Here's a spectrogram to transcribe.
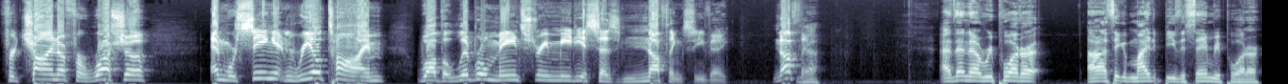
for China, for Russia, and we're seeing it in real time while the liberal mainstream media says nothing, CV. Nothing. Yeah. And then a reporter, I think it might be the same reporter,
